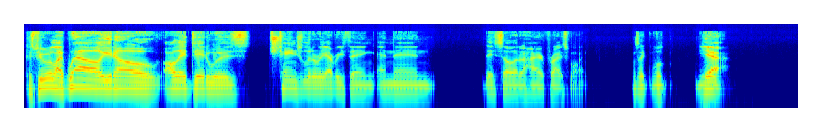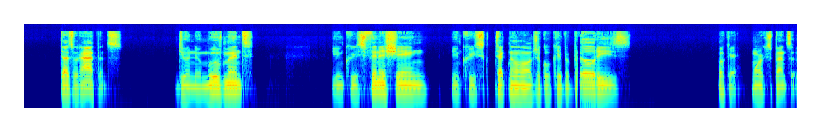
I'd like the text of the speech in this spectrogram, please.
Because people are like, well, you know, all they did was change literally everything and then they sell it at a higher price point. I was like, well, yeah, that's what happens. Do a new movement, you increase finishing, increase technological capabilities. Okay, more expensive.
